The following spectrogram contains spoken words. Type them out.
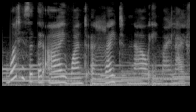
What is it that I want right now in my life?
